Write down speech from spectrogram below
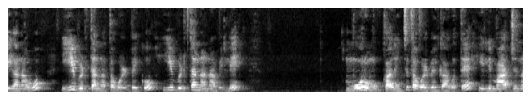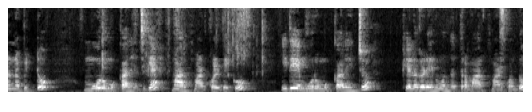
ಈಗ ನಾವು ಈ ಬಿಡ್ತನ್ನು ತಗೊಳ್ಬೇಕು. ಈ ಬಿಡ್ತನ್ನು ನಾವಿಲ್ಲಿ ಮೂರು ಮುಕ್ಕಾಲು ಇಂಚು ತಗೊಳ್ಬೇಕಾಗುತ್ತೆ. ಇಲ್ಲಿ ಮಾರ್ಜಿನನ್ನು ಬಿಟ್ಟು ಮೂರು ಮುಕ್ಕಾಲು ಇಂಚಿಗೆ ಮಾರ್ಕ್ ಮಾಡ್ಕೊಳ್ಬೇಕು. ಇದೇ ಮೂರು ಮುಕ್ಕಾಲು ಇಂಚು ಕೆಳಗಡೆನೂ ಒಂದು ಹತ್ರ ಮಾರ್ಕ್ ಮಾಡಿಕೊಂಡು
